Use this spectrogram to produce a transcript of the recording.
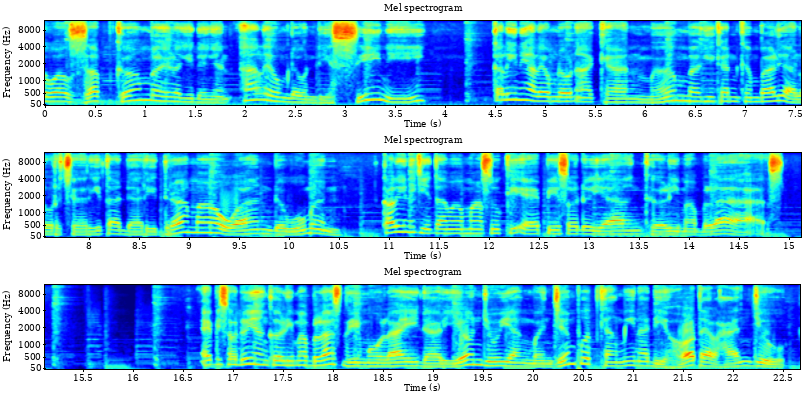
what's up? Kembali lagi dengan Aleum Daun di sini. Kali ini Aleum Daun akan membagikan kembali alur cerita dari drama Wonder Woman. Kali ini kita memasuki episode yang ke-15. Episode yang ke-15 dimulai dari Yeonju yang menjemput Kang Mina di Hotel Hanju.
